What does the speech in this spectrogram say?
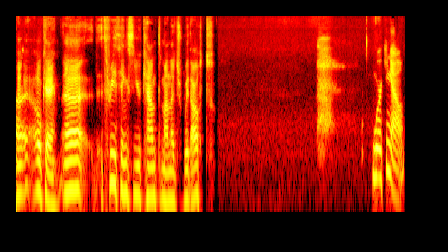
Uh, okay. Uh, three things you can't manage without. Working out.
